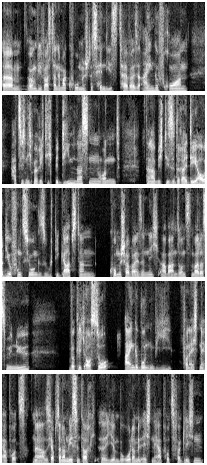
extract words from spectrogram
ähm, irgendwie war es dann immer komisch. Das Handy ist teilweise eingefroren, hat sich nicht mehr richtig bedienen lassen und dann habe ich diese 3D-Audio-Funktion gesucht, die gab es dann komischerweise nicht, aber ansonsten war das Menü wirklich auch so eingebunden wie von echten AirPods. Ne? Also ich habe es dann am nächsten Tag äh, hier im Büro dann mit echten AirPods verglichen.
